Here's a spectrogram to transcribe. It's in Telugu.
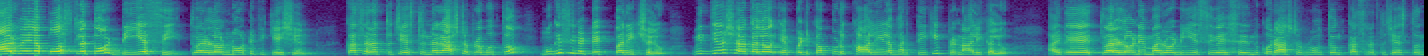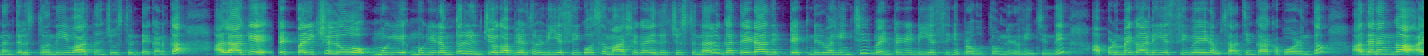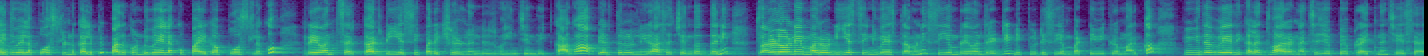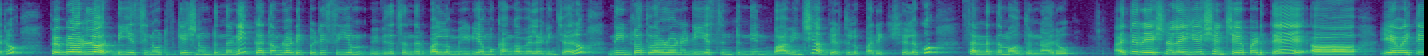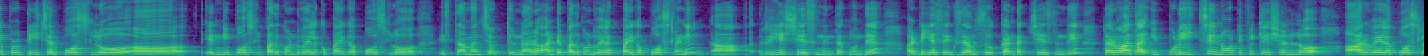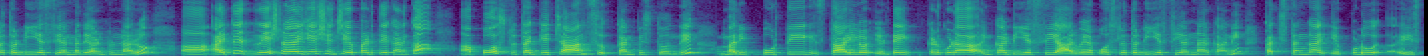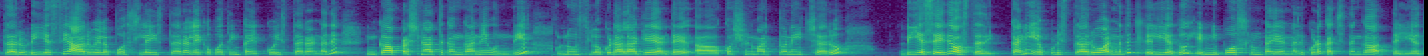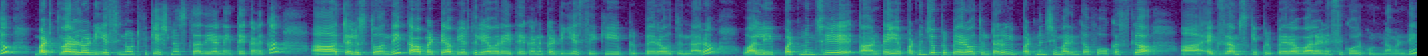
ఆరు వేల పోస్టులతో డిఎస్సి త్వరలో నోటిఫికేషన్. కసరత్తు చేస్తున్న రాష్ట్ర ప్రభుత్వం ముగిసిన టెట్ పరీక్షలు విద్యాశాఖలో ఎప్పటికప్పుడు ఖాళీల భర్తీకి ప్రణాళికలు. అయితే త్వరలోనే మరో డిఎస్సి వేసేందుకు రాష్ట్ర ప్రభుత్వం కసరత్తు చేస్తోందని తెలుస్తోంది. ఈ వార్తను చూస్తుంటే కనుక అలాగే టెట్ పరీక్షలు ముగి ముగియడంతో నిరుద్యోగ అభ్యర్థులు డిఎస్సి కోసం ఆశగా ఎదురు చూస్తున్నారు గతేడాది టెట్ నిర్వహించి వెంటనే డిఎస్సిని ప్రభుత్వం నిర్వహించింది. అప్పుడు మెగా డిఎస్సి వేయడం సాధ్యం కాకపోవడంతో అదనంగా ఐదు వేల పోస్టులను కలిపి పదకొండు వేలకు పైగా పోస్టులకు రేవంత్ సర్కార్ డిఎస్సి పరీక్షలను నిర్వహించింది. కాగా అభ్యర్థులు నిరాశ చెందొద్దని త్వరలోనే మరో డిఎస్సిని వేస్తామని CM Revanth Reddy deputy CM Bhatti Vikramarka వివిధ వేదికల ద్వారా నచ్చజెప్పే ప్రయత్నం చేశారు. ఫిబ్రవరిలో డిఎస్సి నోటిఫికేషన్ ఉంటుందని గతంలో డిప్యూటీ సీఎం వివిధ సందర్భాల్లో మీడియా ముఖంగా వెల్లడించారు. దీంట్లో త్వరలోనే డిఎస్సి ఉంటుంది అని భావించి అభ్యర్థులు పరీక్షలకు సన్నద్ధం అవుతున్నారు అయితే రేషనలైజేషన్ చేపడితే ఏవైతే ఇప్పుడు టీచర్ పోస్టులో ఎన్ని పోస్టులు పదకొండు వేలకు పైగా పోస్టులు ఇస్తామని చెప్తున్నారో అంటే పదకొండు వేలకు పైగా పోస్టులని రిలీజ్ చేసింది ఇంతకుముందే డిఎస్ ఎగ్జామ్స్ కండక్ట్ చేసింది. తర్వాత ఇప్పుడు ఇచ్చే నోటిఫికేషన్లో ఆరు వేల పోస్టులతో డిఎస్సి అన్నది అంటున్నారు. అయితే రేషనలైజేషన్ చేపడితే కనుక పోస్ట్ తగ్గే ఛాన్స్ కనిపిస్తోంది. మరి పూర్తి స్థాయిలో అంటే ఇక్కడ కూడా ఇంకా డిఎస్సి ఆరు వేల పోస్టులతో డిఎస్సి అన్నారు కానీ ఖచ్చితంగా ఎప్పుడు ఇస్తారు డిఎస్సి? ఆరు వేల పోస్టులే ఇస్తారా? లేకపోతే ఇంకా ఎక్కువ ఇస్తారా అన్నది ఇంకా ప్రశ్నార్థకంగానే ఉంది. న్యూస్లో కూడా అలాగే అంటే క్వశ్చన్ మార్క్తోనే ఇచ్చారు. డిఎస్ అయితే వస్తుంది. కానీ ఎప్పుడు ఇస్తారు అన్నది తెలియదు. ఎన్ని పోస్టులు ఉంటాయి అన్నది కూడా ఖచ్చితంగా తెలియదు. బట్ త్వరలో డిఎస్సి నోటిఫికేషన్ వస్తుంది అని అయితే కనుక తెలుస్తోంది. కాబట్టి అభ్యర్థులు ఎవరైతే కనుక డిఎస్సికి ప్రిపేర్ అవుతున్నారో వాళ్ళు ఇప్పటి నుంచే అంటే ఎప్పటి నుంచో ప్రిపేర్ అవుతుంటారు. ఇప్పటి నుంచి మరింత ఫోకస్గా ఎగ్జామ్స్కి ప్రిపేర్ అవ్వాలనేసి కోరుకుంటున్నామండి.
